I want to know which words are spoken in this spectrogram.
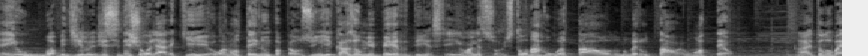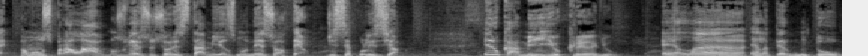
Aí o Bob Dylan disse: Deixa eu olhar aqui. Eu anotei num papelzinho que caso eu me perdesse. E olha só, estou na rua tal, no número tal, é um hotel. Ah, tudo bem, vamos pra lá, vamos ver se o senhor está mesmo nesse hotel, disse a policial. E no caminho, crânio, ela, ela perguntou:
